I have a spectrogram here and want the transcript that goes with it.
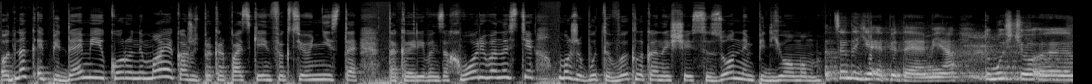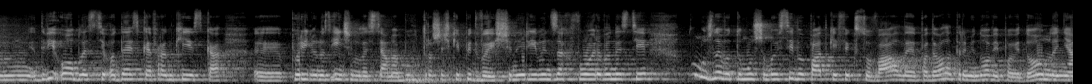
Однак епідемії кору немає, кажуть прикарпатські інфекціоністи. Такий рівень захворюваності може бути викликаний ще й сезонним підйомом. Це не є епідемія, тому що е, дві області, Одеська і Франківська, е, порівняно з іншими областями, був трошечки підвищений рівень захворюваності. Ну, можливо, тому що ми всі випадки фіксували, подавали термінові повідомлення.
